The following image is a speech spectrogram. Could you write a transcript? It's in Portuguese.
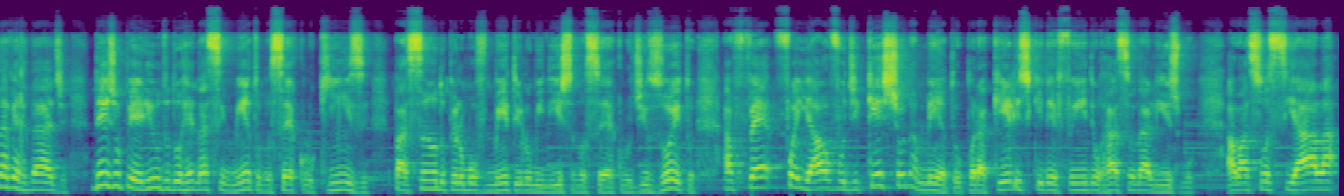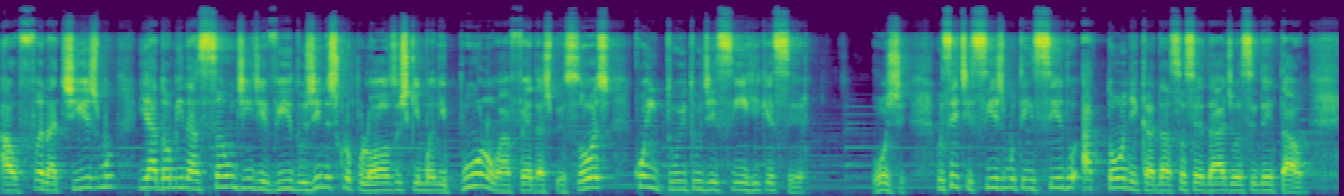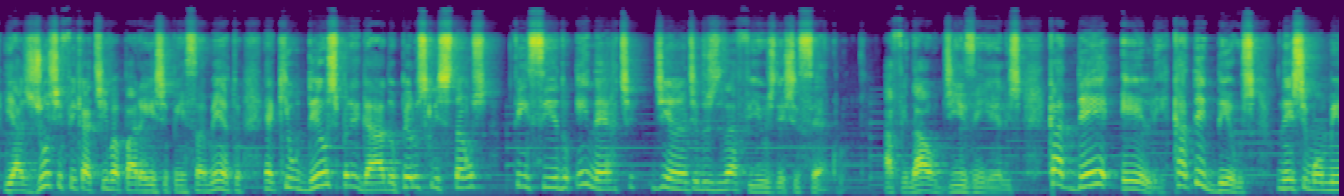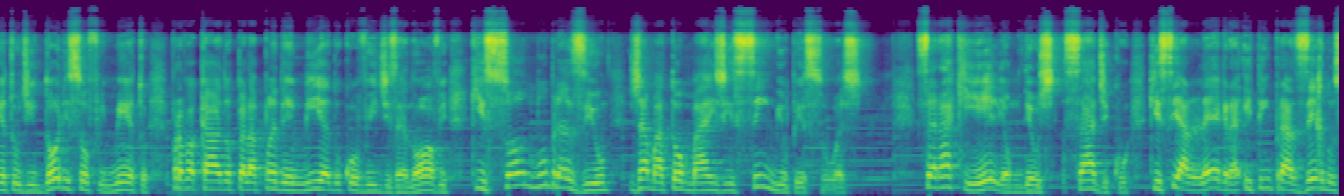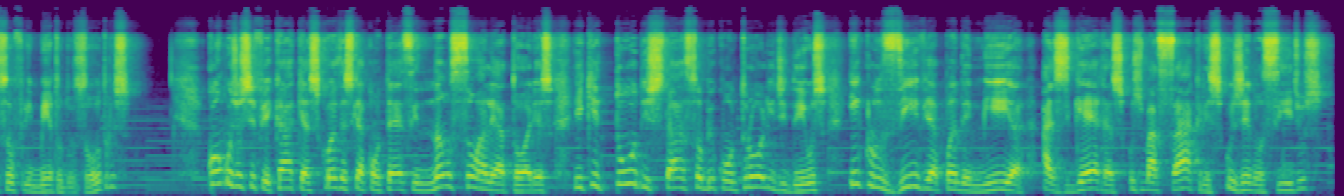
Na verdade, desde o período do Renascimento no século XV, passando pelo movimento iluminista no século XVIII, a fé foi alvo de questionamento por aqueles que defendem o racionalismo, ao associá-la ao fanatismo e à dominação de indivíduos inescrupulosos que manipulam a fé das pessoas com o intuito de se enriquecer. Hoje, o ceticismo tem sido a tônica da sociedade ocidental, e a justificativa para este pensamento é que o Deus pregado pelos cristãos tem sido inerte diante dos desafios deste século. Afinal, dizem eles, cadê ele, cadê Deus neste momento de dor e sofrimento provocado pela pandemia do Covid-19, que só no Brasil já matou mais de 100 mil pessoas? Será que ele é um Deus sádico que se alegra e tem prazer no sofrimento dos outros? Como justificar que as coisas que acontecem não são aleatórias e que tudo está sob o controle de Deus, inclusive a pandemia, as guerras, os massacres, os genocídios?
